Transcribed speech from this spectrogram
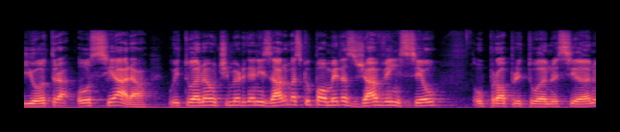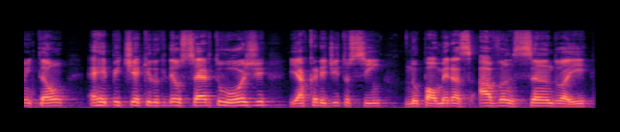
e outra o Ceará. O Ituano é um time organizado, mas que o Palmeiras já venceu o próprio Ituano esse ano, então é repetir aquilo que deu certo hoje e acredito sim no Palmeiras avançando aí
